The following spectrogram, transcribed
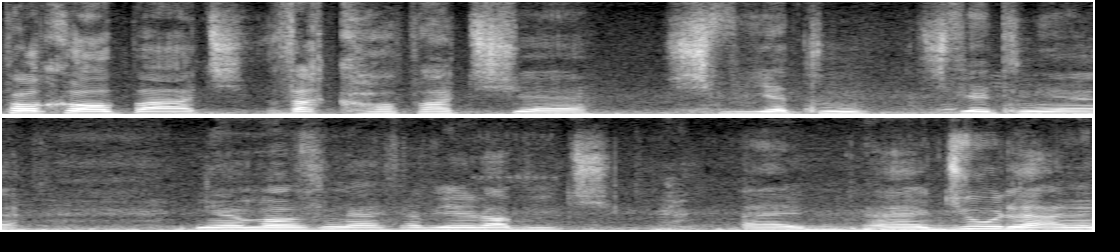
pokopać, zakopać się świetnie, świetnie. Nie można sobie robić e, e, dziury, ale,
